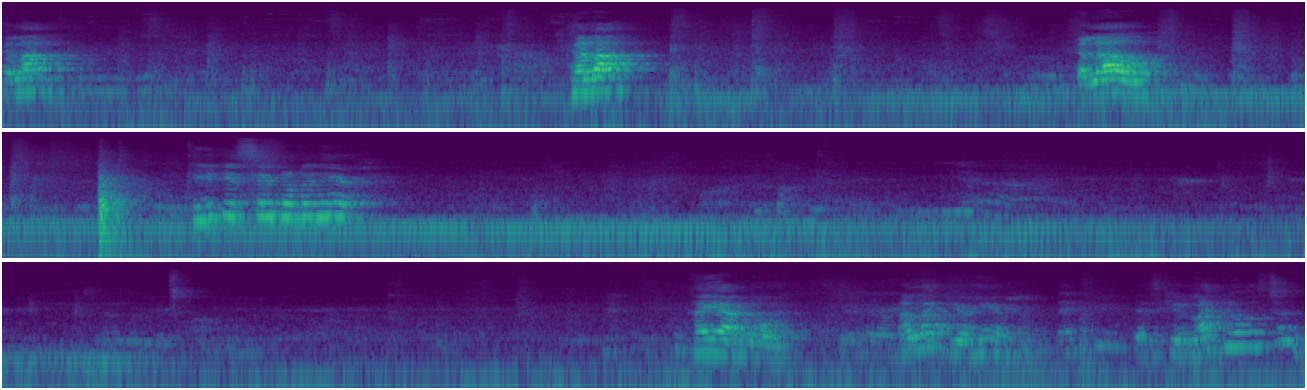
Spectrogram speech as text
Hello? Hello? Hello? Can you get signal in here? How y'all doing? I like your hair. That's cute. Like yours too.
